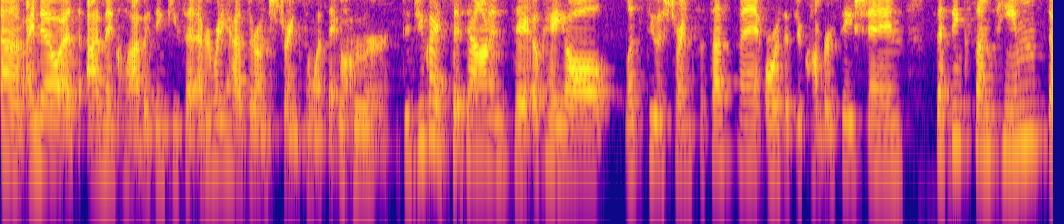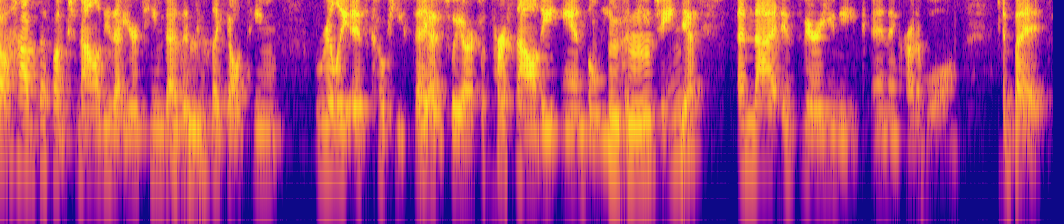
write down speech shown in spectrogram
um, I know at the admin club, I think you said everybody has their own strengths and what they Mhm. offer. Did you guys sit down and say, okay, y'all, let's do a strengths assessment, or was it through conversation? Because I think some teams don't have the functionality that your team does. It Mhm. seems like y'all's team really is cohesive yes, we are. with personality and beliefs Mhm. of teaching. Yes. and that is very unique and incredible. But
